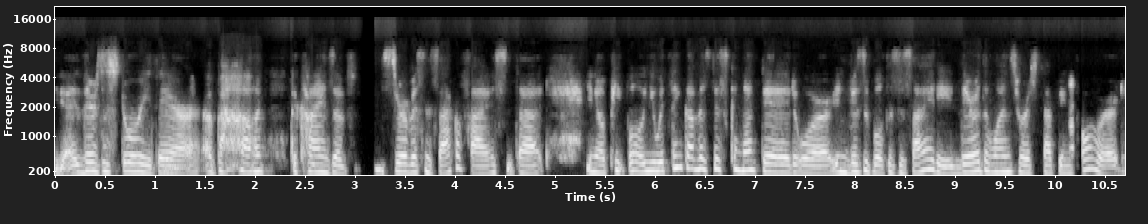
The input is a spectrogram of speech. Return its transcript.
Yeah, there's a story mm-hmm. there about the kinds of service and sacrifice that you know people you would think of as disconnected or invisible to society. They're the ones who are stepping forward.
